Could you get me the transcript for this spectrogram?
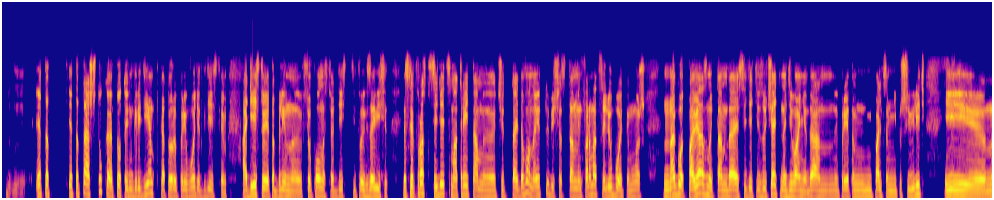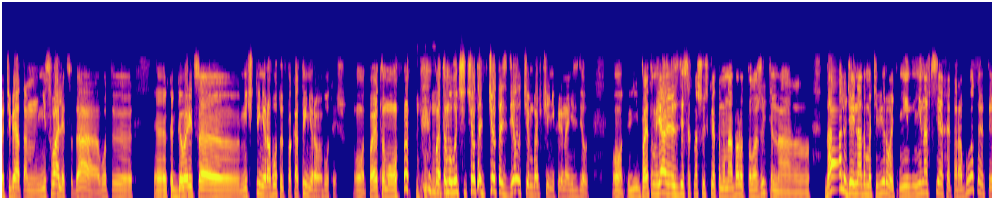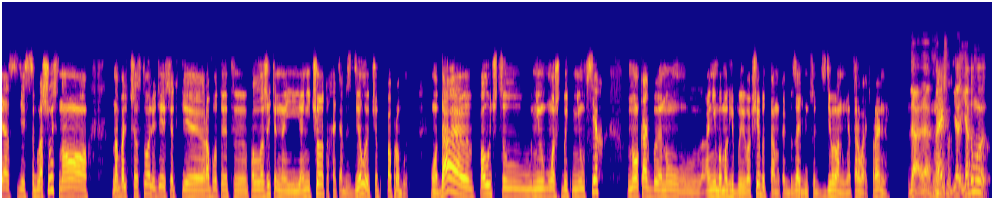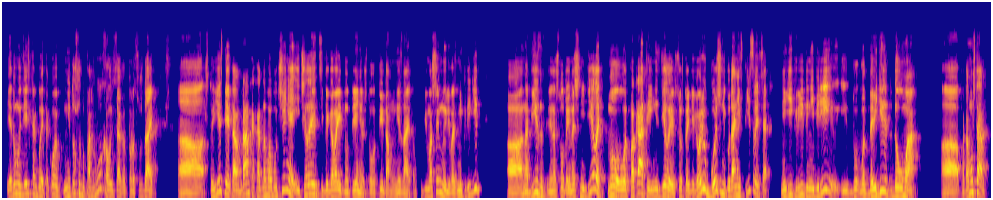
это это та штука, тот ингредиент, который приводит к действиям. А действие это, блин, все полностью от действий твоих зависит. Если просто сидеть, смотреть, там, э, читать, да вон, на ютубе сейчас там информация любой, ты можешь на год повязнуть там, да, сидеть изучать на диване, да, и при этом пальцем не пошевелить, и на тебя там не свалится, да, а вот э, как говорится, мечты не работают, пока ты не работаешь. Вот, поэтому, поэтому лучше что-то что сделать, чем вообще ни хрена не сделать. Вот. И поэтому я здесь отношусь к этому, наоборот, положительно. Да, людей надо мотивировать. Не, не на всех это работает, я здесь соглашусь, но на большинство людей все-таки работает э, положительно, и они что-то хотя бы сделают, что-то попробуют. Вот, да, получится, у, не, может быть, не у всех, но как бы, ну, они бы могли бы вообще бы там как бы задницу с дивана не оторвать, правильно? Да, да. Знаешь, вот я, я думаю, я думаю, здесь как бы такой не то чтобы подвох, а вот так вот порассуждать, а, что если это в рамках одного обучения, и человек тебе говорит, ну, тренер, что вот ты там, не знаю, там, купи машину или возьми кредит, а, на бизнес или на что-то и начни делать, но вот пока ты не сделаешь все, что я тебе говорю, больше никуда не вписывайся, никакие кредиты не бери, и вот доведи это до ума. А, потому что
